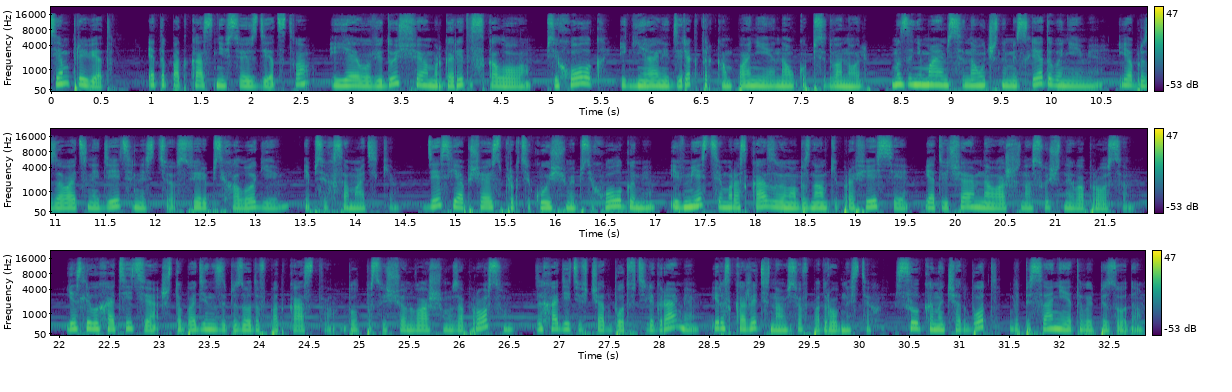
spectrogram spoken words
Всем привет! Это подкаст «Не все из детства», и я его ведущая Маргарита Соколова, психолог и генеральный директор компании «Наукопси 2.0». Мы занимаемся научными исследованиями и образовательной деятельностью в сфере психологии и психосоматики. Здесь я общаюсь с практикующими психологами, и вместе мы рассказываем об изнанке профессии и отвечаем на ваши насущные вопросы. Если вы хотите, чтобы один из эпизодов подкаста был посвящен вашему запросу, заходите в чат-бот в Телеграме и расскажите нам все в подробностях. Ссылка на чат-бот в описании этого эпизода.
